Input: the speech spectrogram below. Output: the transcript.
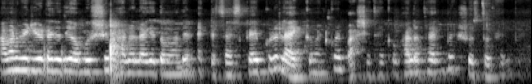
আমার ভিডিওটা যদি অবশ্যই ভালো লাগে তোমাদের, একটা সাবস্ক্রাইব করে লাইক কমেন্ট করে পাশে থাকো। ভালো থাকবে, সুস্থ থাকবে।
